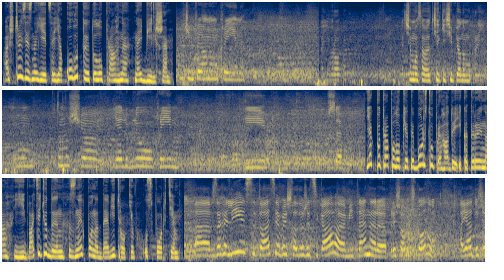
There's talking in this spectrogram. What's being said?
А ще зізнається, якого титулу прагне найбільше. Чемпіоном України. А Європи? А чому саме тільки чемпіоном України? Тому що я люблю Україну і все. Як потрапило п'ятиборство, пригадує і Катерина. Їй 21, з них понад 9 років у спорті. Е, Взагалі ситуація вийшла дуже цікава. Мій тренер прийшов у школу, а я дуже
